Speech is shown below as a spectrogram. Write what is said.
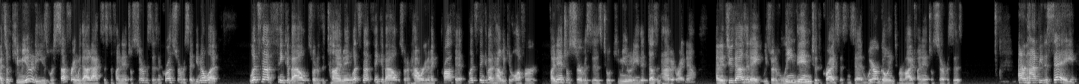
And so communities were suffering without access to financial services. And Cross River said, you know what? Let's not think about sort of the timing. Let's not think about sort of how we're going to make a profit. Let's think about how we can offer financial services to a community that doesn't have it right now. And in 2008, we sort of leaned into the crisis and said, we're going to provide financial services. And I'm happy to say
